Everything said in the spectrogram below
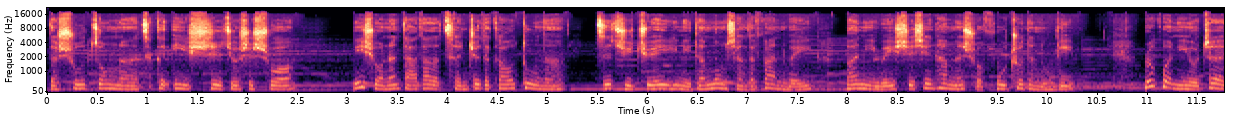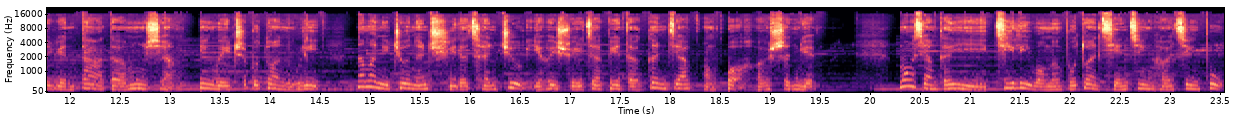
的书中呢，这个意思就是说，你所能达到的成就的高度呢，只取决于你的梦想的范围和你为实现他们所付出的努力。如果你有着远大的梦想，并为之不断努力，那么你就能取得成就，也会随着变得更加广阔和深远。梦想可以激励我们不断前进和进步，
